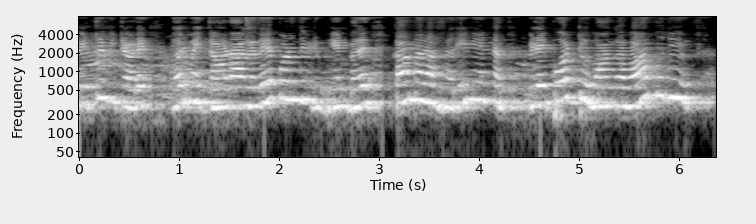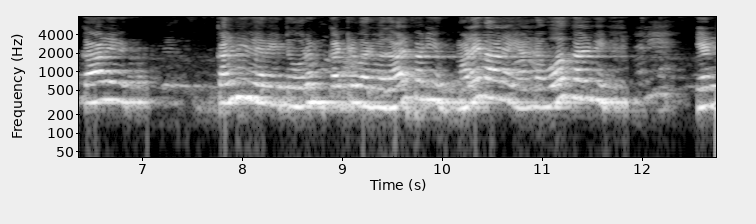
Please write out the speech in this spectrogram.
பெற்றுவிட்டாலே வறுமை தானாகவே பொழுந்துவிடும் என்று என்பது காமராசரின் எண்ணம் விலை போட்டு வாங்கவா முடியும் காலை கல்வி வேலை தோறும் கற்று வருவதால் படியும். மலைவாழை அல்லவோ கல்வி? என்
